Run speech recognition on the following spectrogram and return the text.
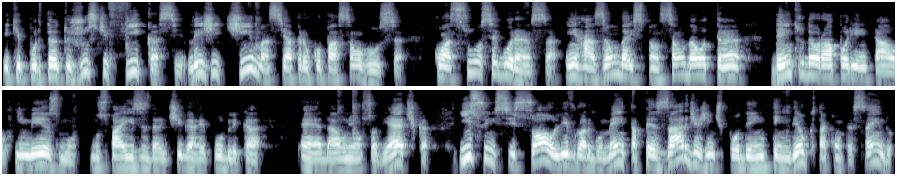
e que, portanto, justifica-se, legitima-se a preocupação russa com a sua segurança em razão da expansão da OTAN dentro da Europa Oriental e mesmo nos países da antiga República é, da União Soviética, isso em si só, o livro argumenta, apesar de a gente poder entender o que está acontecendo,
